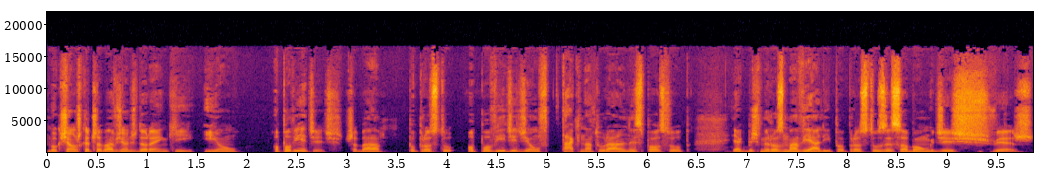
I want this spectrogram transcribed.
Bo książkę trzeba wziąć do ręki i ją opowiedzieć. Trzeba po prostu opowiedzieć ją w tak naturalny sposób, jakbyśmy rozmawiali po prostu ze sobą gdzieś, wiesz,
